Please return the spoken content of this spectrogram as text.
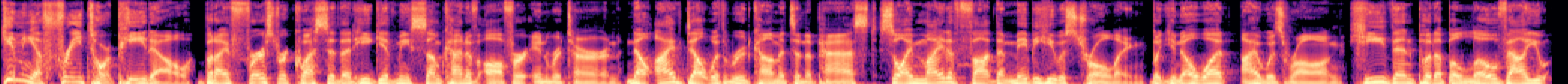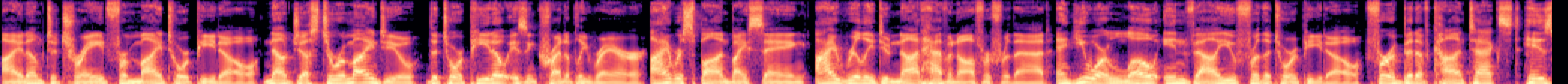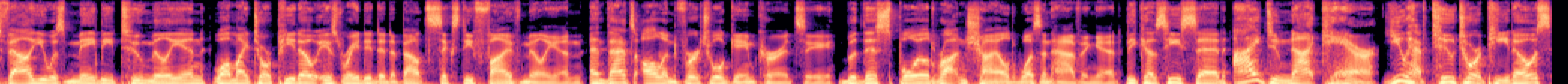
give me a free torpedo. But I first requested that he give me some kind of offer in return. Now, I've dealt with rude comments in the past, so I might have thought that maybe he was trolling. But you know what? What? I was wrong. He then put up a low value item to trade for my torpedo. Now, just to remind you, the torpedo is incredibly rare. I respond by saying, I really do not have an offer for that, and you are low in value for the torpedo. For a bit of context, his value is maybe 2 million, while my torpedo is rated at about 65 million, and that's all in virtual game currency. But this spoiled rotten child wasn't having it, because he said, I do not care. You have two torpedoes.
